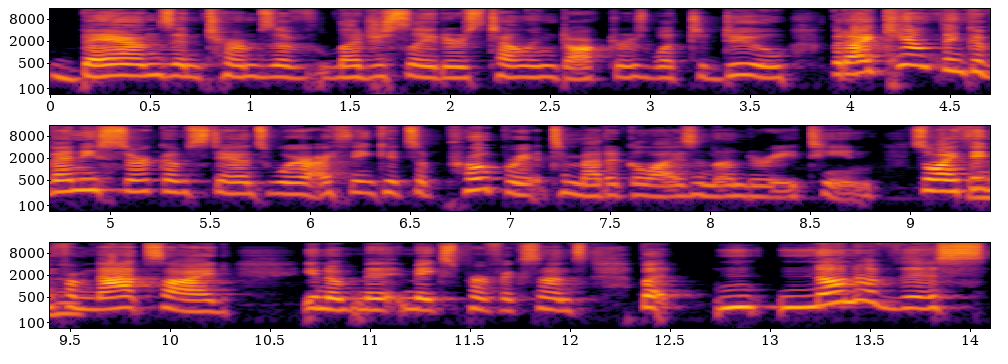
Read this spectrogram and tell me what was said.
bans in terms of legislators telling doctors what to do, but I can't think of any circumstance where I think it's appropriate to medicalize an under 18. So I think mm-hmm. from that side, you know, it makes perfect sense. But n- none of this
